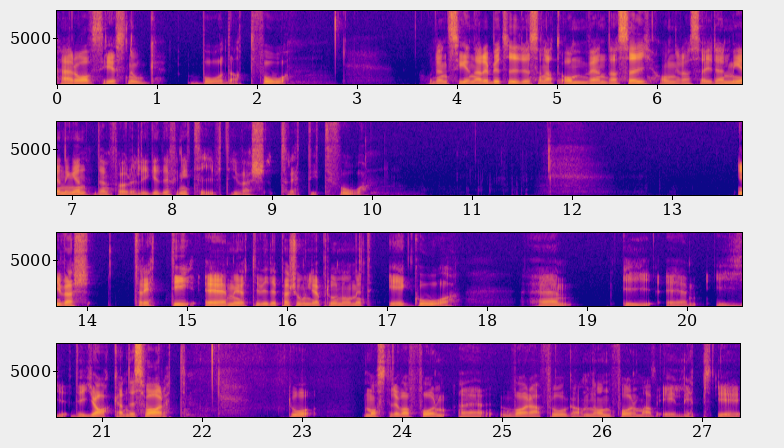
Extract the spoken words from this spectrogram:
Här avses nog båda två. Och den senare betydelsen att omvända sig, ångra sig den meningen, den föreligger definitivt i vers 32. I vers 30 eh, möter vi det personliga pronomet ego eh, i, eh, i det jakande svaret. Då måste det vara, form, eh, vara fråga om någon form av ellips, eh,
